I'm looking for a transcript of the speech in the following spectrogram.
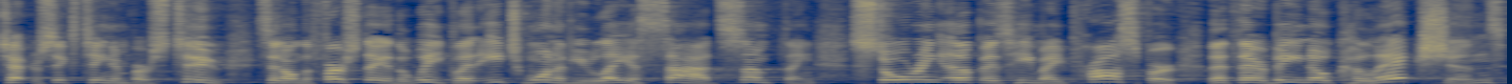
chapter 16 and verse 2 said, On the first day of the week, let each one of you lay aside something, storing up as he may prosper, that there be no collections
